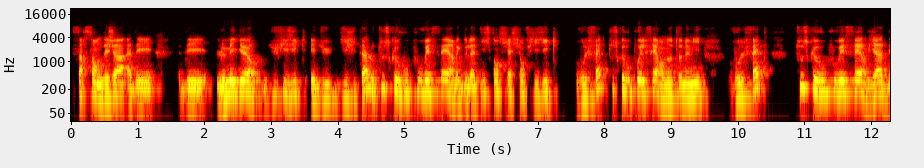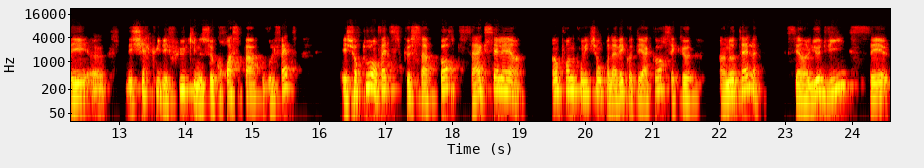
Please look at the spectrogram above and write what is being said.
Ça ressemble déjà à des, le meilleur du physique et du digital, où tout ce que vous pouvez faire avec de la distanciation physique, vous le faites. Tout ce que vous pouvez le faire en autonomie, vous le faites. Tout ce que vous pouvez faire via des, euh, des circuits, des flux qui ne se croisent pas, vous le faites. Et surtout, en fait, ce que ça porte, ça accélère un point de conviction qu'on avait côté accord, c'est que un hôtel, c'est un lieu de vie, c'est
